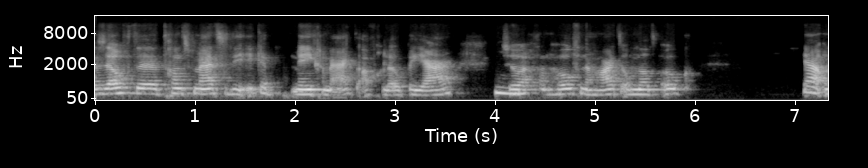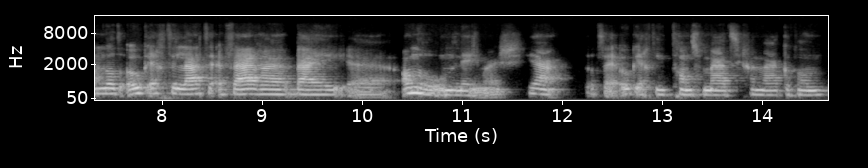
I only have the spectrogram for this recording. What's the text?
zelfde transformatie die ik heb meegemaakt de afgelopen jaar zo mhm. erg van hoofd naar hart, om dat ook, ja, om dat ook echt te laten ervaren bij uh, andere ondernemers. Ja, dat zij ook echt die transformatie gaan maken van,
